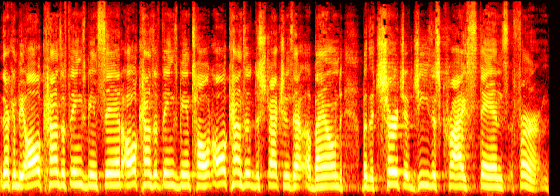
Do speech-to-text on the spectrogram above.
there can be all kinds of things being said, all kinds of things being taught, all kinds of distractions that abound, but the church of Jesus Christ stands firm.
